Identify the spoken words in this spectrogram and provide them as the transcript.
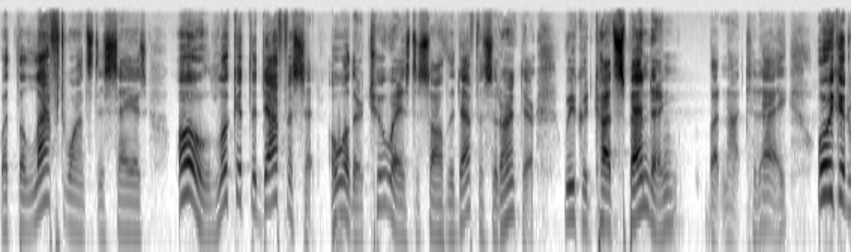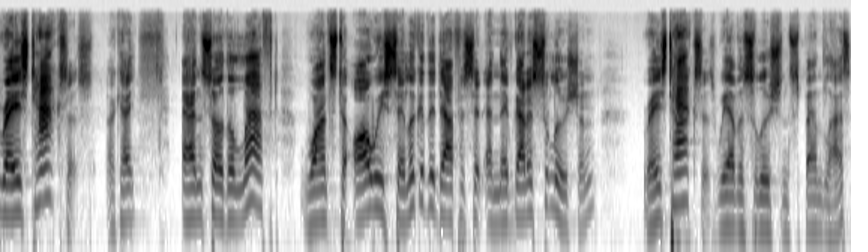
What the left wants to say is, oh, look at the deficit. Oh, well, there are two ways to solve the deficit, aren't there? We could cut spending, but not today, or we could raise taxes, okay? And so the left wants to always say, look at the deficit, and they've got a solution raise taxes. We have a solution, spend less.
